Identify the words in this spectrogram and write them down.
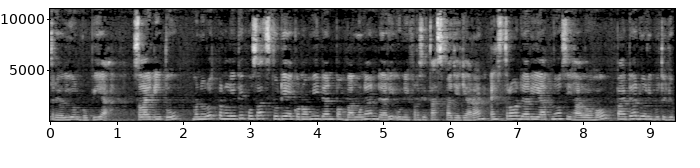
triliun rupiah. Selain itu, menurut peneliti Pusat Studi Ekonomi dan Pembangunan dari Universitas Pajajaran, Estro Daryatno Sihaloho, pada 2017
